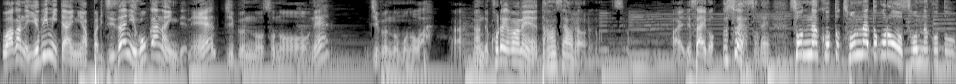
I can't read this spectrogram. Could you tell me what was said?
わかんない。指みたいにやっぱり自在に動かないんでね、自分のそのね、自分のものは。なんでこれはね、男性あるあるなんですよ。はい。で、最後、嘘やそれ。そんなこと、そんなところを、そんなこと。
